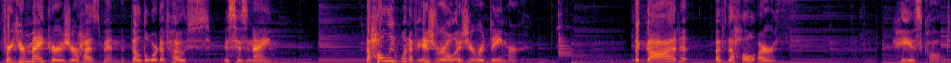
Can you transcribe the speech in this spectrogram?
For your Maker is your husband, the Lord of hosts is his name. The Holy One of Israel is your Redeemer. The God of the whole earth, he is called.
